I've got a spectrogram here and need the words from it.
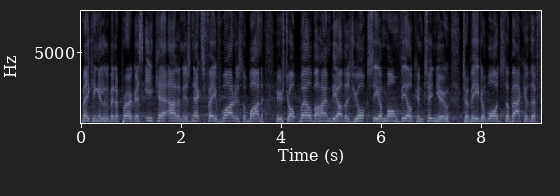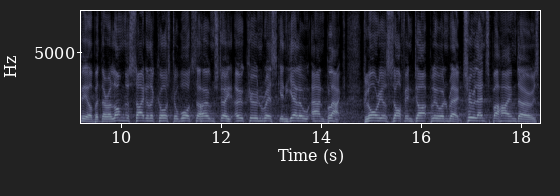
making a little bit of progress. Ike Allen is next. Faivoir is the one who's dropped well behind the others. Yorksea and Monviel continue to be towards the back of the field. But they're along the side of the course towards the home straight. Aucunrisque in yellow and black. Glorious Zoff in dark blue and red. Two lengths behind those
